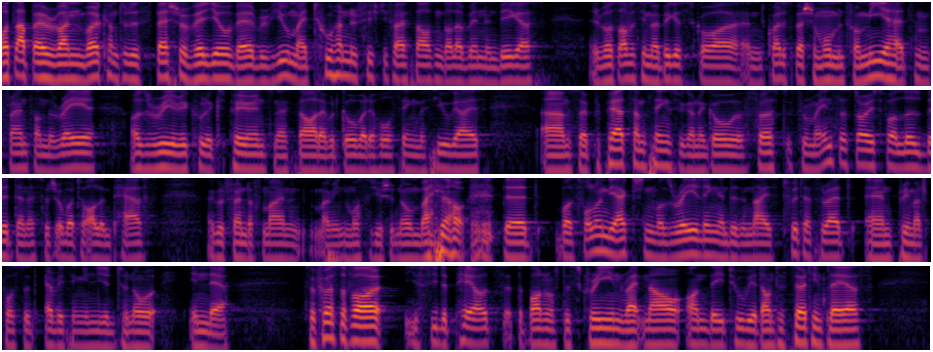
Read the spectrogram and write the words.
What's up, everyone? Welcome to this special video where I review my $255,000 win in Vegas. It was obviously my biggest score and quite a special moment for me. I had some friends on the rail. It was a really, really cool experience, and I thought I would go over the whole thing with you guys. Um, so I prepared some things. We're gonna go first through my Insta stories for a little bit, then I switch over to All In Pav's. A good friend of mine, I mean, most of you should know him by now, that was following the action, was railing, and did a nice Twitter thread, and pretty much posted everything you needed to know in there. So first of all, you see the payouts at the bottom of the screen. Right now on day two, we are down to 13 players.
